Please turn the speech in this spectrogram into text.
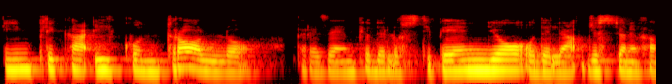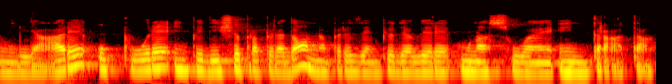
implica il controllo per esempio dello stipendio o della gestione familiare, oppure impedisce proprio alla donna, per esempio, di avere una sua entrata.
